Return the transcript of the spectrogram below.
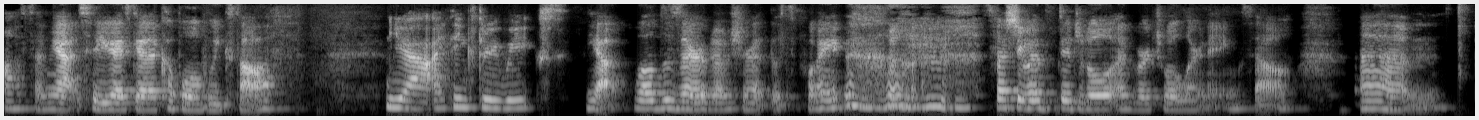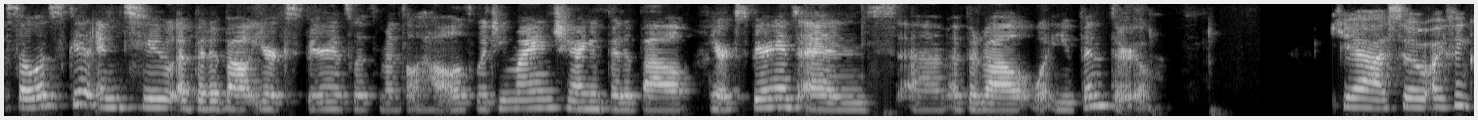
Awesome. Yeah. So you guys get a couple of weeks off. Yeah, I think three weeks. Yeah, well deserved, I'm sure, at this point, especially with digital and virtual learning. So, um, so let's get into a bit about your experience with mental health. Would you mind sharing a bit about your experience and um, a bit about what you've been through? Yeah, so I think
